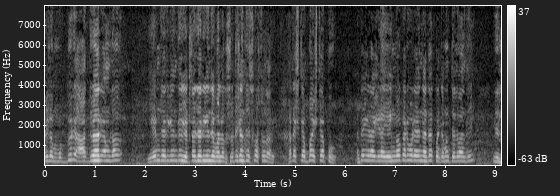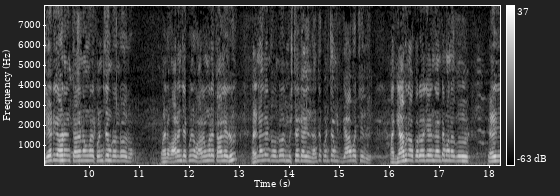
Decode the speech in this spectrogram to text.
వీళ్ళ ముగ్గురి ఆధ్వర్యంలో ఏం జరిగింది ఎట్లా జరిగింది వాళ్ళకు సొల్యూషన్ తీసుకొస్తున్నారు. అంటే స్టెప్ బై స్టెప్ అంటే ఇక్కడ ఇక్కడ ఇంకొకటి కూడా ఏంటంటే కొంచెం తెలియంది. ఇది లేట్ కావడానికి కారణం కూడా కొంచెం రెండు రోజులు. మన వారం చెప్పిన వారం కూడా కాలేదు. అయినా కానీ రెండు రోజులు మిస్టేక్ అయింది. అంటే కొంచెం గ్యాప్ వచ్చింది. ఆ గ్యాప్లో ఒక రోజు ఏంటంటే మనకు ఏది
